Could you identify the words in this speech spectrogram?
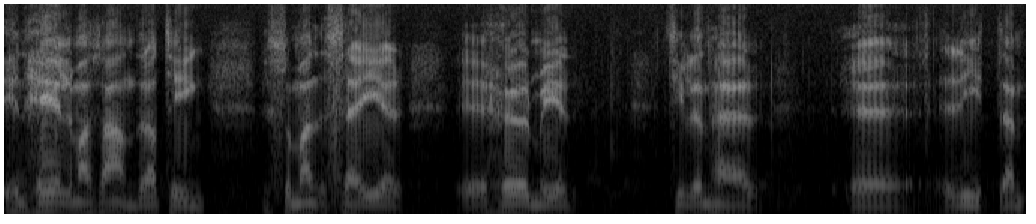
en hel massa andra ting som man säger eh, hör med till den här eh, riten.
